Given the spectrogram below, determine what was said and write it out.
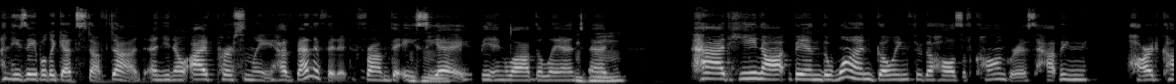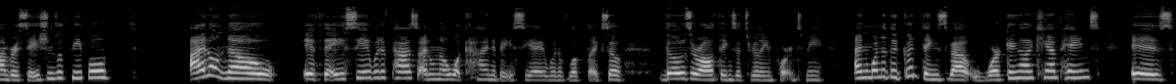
and he's able to get stuff done. And, you know, I personally have benefited from the ACA mm-hmm. being law of the land. Mm-hmm. And had he not been the one going through the halls of Congress, having hard conversations with people, I don't know if the ACA would have passed. I don't know what kind of ACA would have looked like. So those are all things that's really important to me. And one of the good things about working on campaigns is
